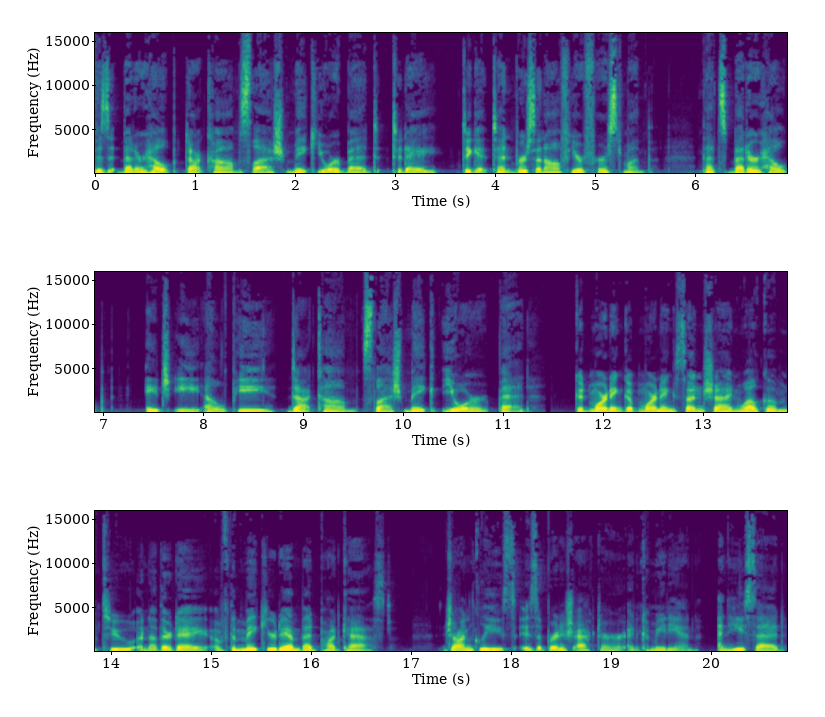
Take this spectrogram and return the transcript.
Visit betterhelp.com slash make your bed today to get 10% off your first month. That's betterhelp, H-E-L-P dot com slash make your bed. Good morning, good morning, sunshine. Welcome to another day of the Make Your Damn Bed podcast. John Cleese is a British actor and comedian, and he said,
